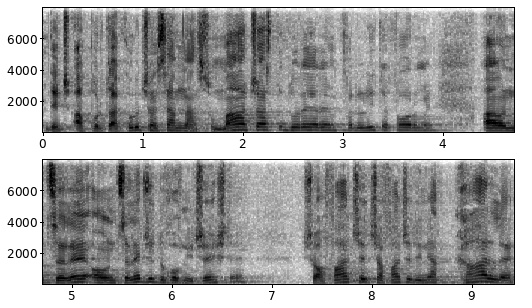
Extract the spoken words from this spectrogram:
Deci a purta crucea înseamnă a asuma această durere în felurite forme, a înțele, o înțelege duhovnicește și a face, și a face din ea cale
